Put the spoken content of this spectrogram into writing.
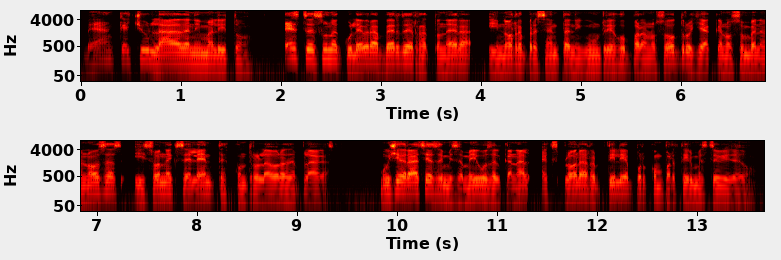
Vean qué chulada de animalito. Esta es una culebra verde ratonera y no representa ningún riesgo para nosotros ya que no son venenosas y son excelentes controladoras de plagas. Muchas gracias a mis amigos del canal Explora Reptilia por compartirme este video.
